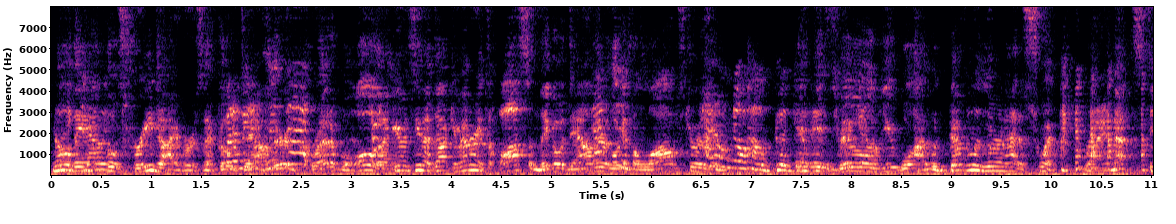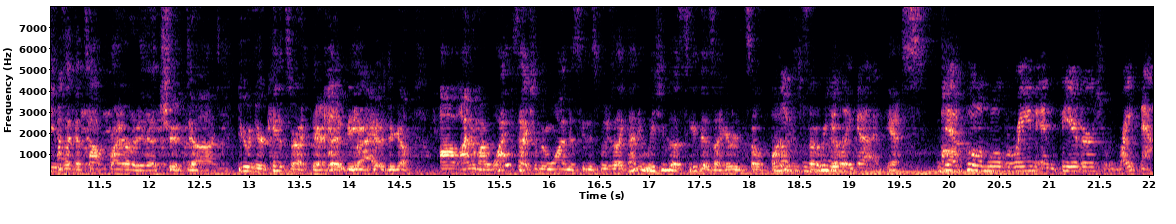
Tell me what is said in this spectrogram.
No, Like, they have those free divers that go But I mean, down. They're that- incredible. Oh, have you ever seen that documentary? It's awesome. They go down there and look at the lobsters. I don't know how good that is. Build you. Well, I would definitely learn how to swim, Ryan. That seems like a top priority. That should uh, you and your kids right there. That'd be Right. good to go. Um, I know my wife's actually been wanting to see this movie. She's like, honey, we should go see this. I heard it's so fun. Looks it's so really good. good. Yes. Deadpool and Wolverine in theaters right now.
